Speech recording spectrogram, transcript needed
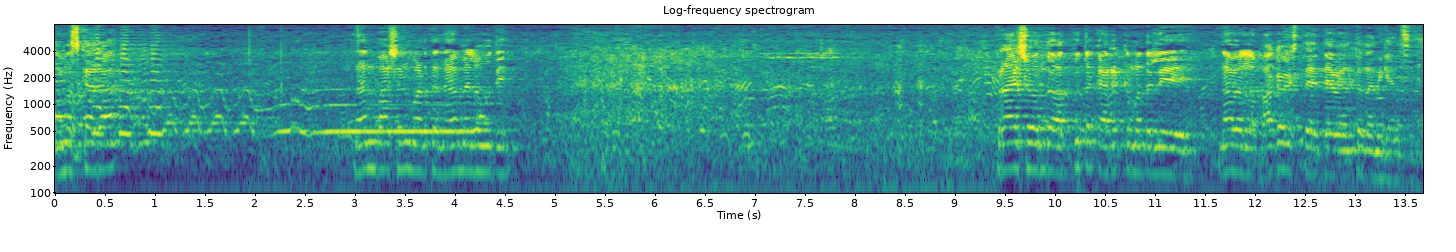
ನಮಸ್ಕಾರ. ನಾನು ಭಾಷಣ ಮಾಡ್ತೇನೆ, ಆಮೇಲೆ ಓದಿ. ಪ್ರಾಯಶಃ ಒಂದು ಅದ್ಭುತ ಕಾರ್ಯಕ್ರಮದಲ್ಲಿ ನಾವೆಲ್ಲ ಭಾಗವಹಿಸ್ತಾ ಇದ್ದೇವೆ ಅಂತ ನನಗೆ ಅನಿಸಿದೆ.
